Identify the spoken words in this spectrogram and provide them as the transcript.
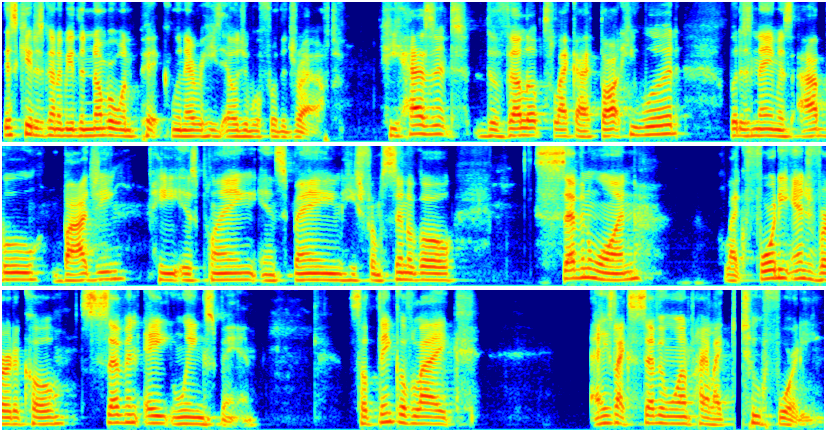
this kid is going to be the number one pick whenever he's eligible for the draft. He hasn't developed like I thought he would, but his name is Ibou Badji. He is playing in Spain. He's from Senegal. 7 1, like 40 inch vertical, 7 8 wingspan. So think of like, he's like 7 1, probably like 240.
